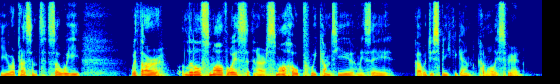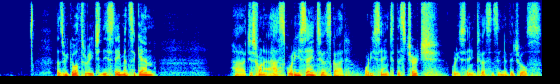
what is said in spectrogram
you are present. So we, with our little small voice and our small hope, we come to you and we say, God, would you speak again? Come, Holy Spirit. As we go through each of these statements again, I uh, just want to ask, what are you saying to us, God? What are you saying to this church? What are you saying to us as individuals?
